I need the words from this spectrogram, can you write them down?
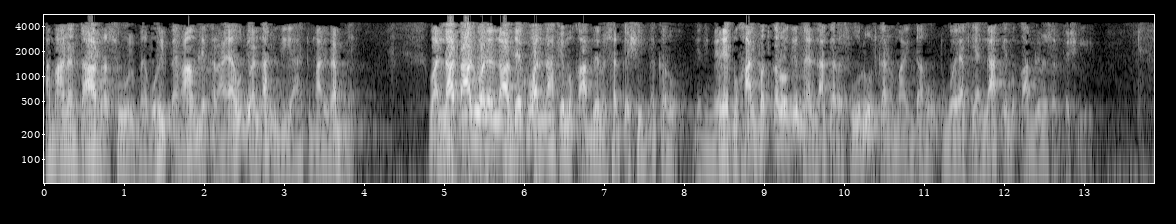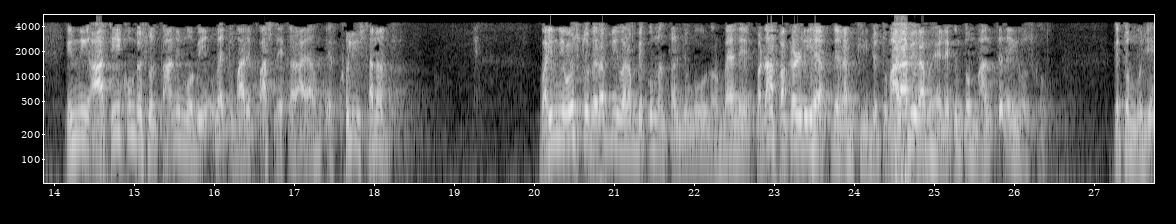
امانت دار رسول۔ میں وہی پیغام لے کر آیا ہوں جو اللہ نے دیا ہے تمہارے رب نے۔ وہ اللہ تعالیٰ اللہ، دیکھو اللہ کے مقابلے میں سرکشی نہ کرو۔ یعنی میرے مخالفت کرو گے، میں اللہ کا رسول ہوں، اس کا نمائندہ ہوں۔ تو گویا کہ اللہ کے مقابلے میں سرکشی ہے۔ انی آتی کم بے سلطانی مبین۔ میں تمہارے پاس لے کر آیا ہوں ایک کھلی سند۔ وہ انی اس تو ربی و رب کم انترجمون اور میں نے پناہ پکڑ لی ہے اپنے رب کی جو تمہارا بھی رب ہے، لیکن تم مانتے نہیں ہو اس کو کہ تم مجھے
